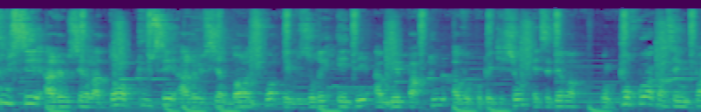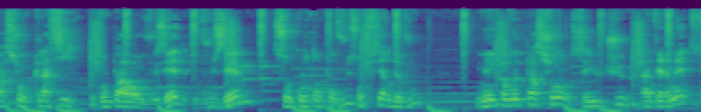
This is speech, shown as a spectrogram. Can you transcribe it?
poussé à réussir là-dedans, poussé à réussir dans le sport et vous auraient aidé à mener partout à vos compétitions, etc. Donc pourquoi quand c'est une passion classique, vos parents vous aident, vous aiment, sont contents pour vous, sont fiers de vous, mais quand votre passion c'est YouTube, Internet,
